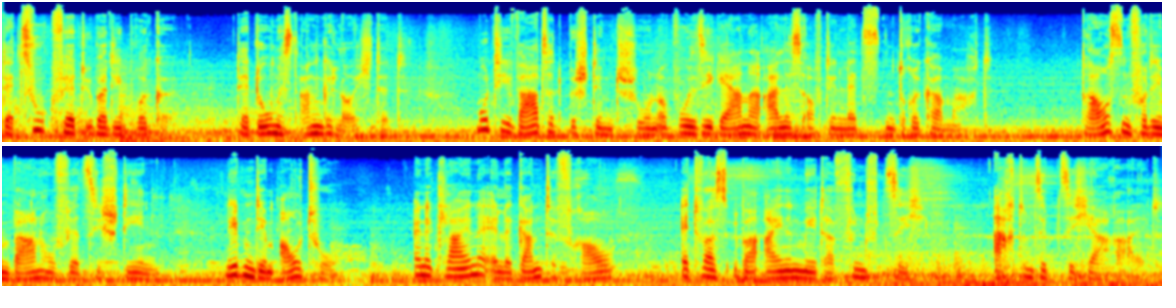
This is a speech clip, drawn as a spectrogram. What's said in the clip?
Der Zug fährt über die Brücke. Der Dom ist angeleuchtet. Mutti wartet bestimmt schon, obwohl sie gerne alles auf den letzten Drücker macht. Draußen vor dem Bahnhof wird sie stehen, neben dem Auto. Eine kleine, elegante Frau, etwas über 1,50 Meter, 78 Jahre alt.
